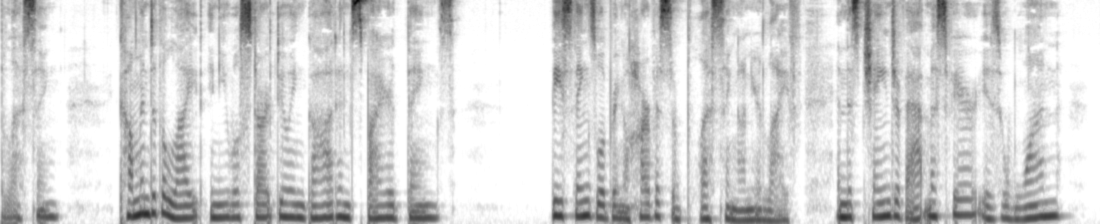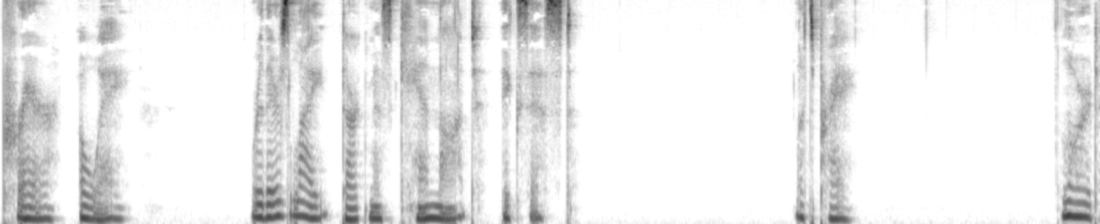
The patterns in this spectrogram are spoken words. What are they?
blessing. Come into the light and you will start doing God inspired things. These things will bring a harvest of blessing on your life, and this change of atmosphere is one prayer away. Where there's light, darkness cannot exist. Let's pray. Lord,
